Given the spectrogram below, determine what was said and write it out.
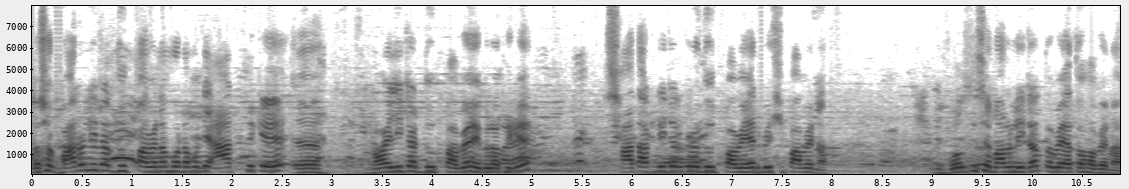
দর্শক, বারো লিটার দুধ পাবে না, মোটামুটি আট থেকে নয় লিটার দুধ পাবে এগুলো থেকে। সাত আট লিটার করে দুধ পাবে, এর বেশি পাবে না। বলতেছে বারো লিটার, তবে এত হবে না।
